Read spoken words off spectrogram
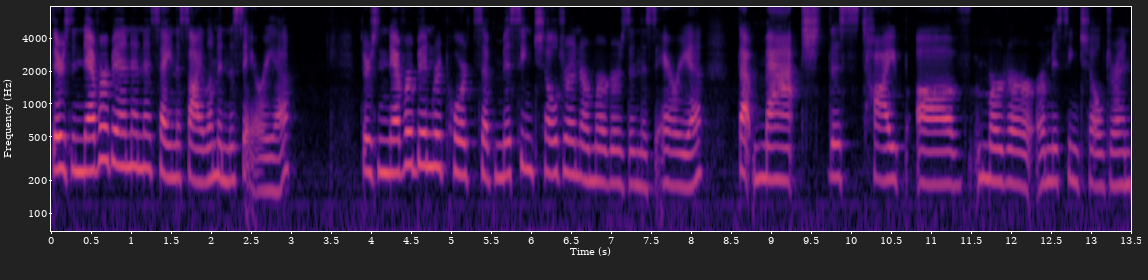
There's never been an insane asylum in this area. There's never been reports of missing children or murders in this area that match this type of murder or missing children.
